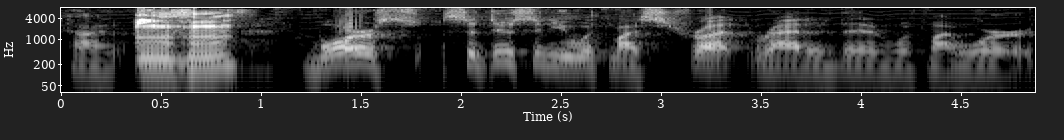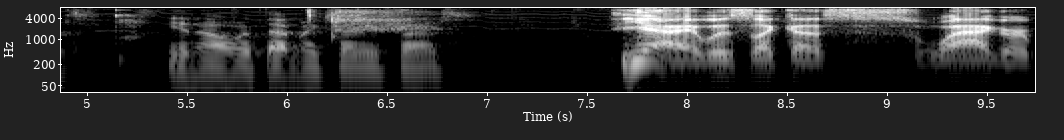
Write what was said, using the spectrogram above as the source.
kind of mm-hmm. more seducing you with my strut rather than with my words. You know, if that makes any sense. Yeah, it was like a swagger,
